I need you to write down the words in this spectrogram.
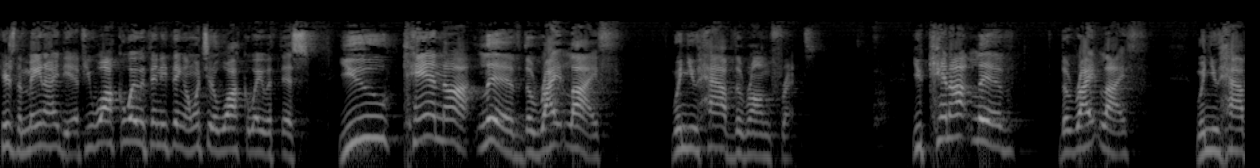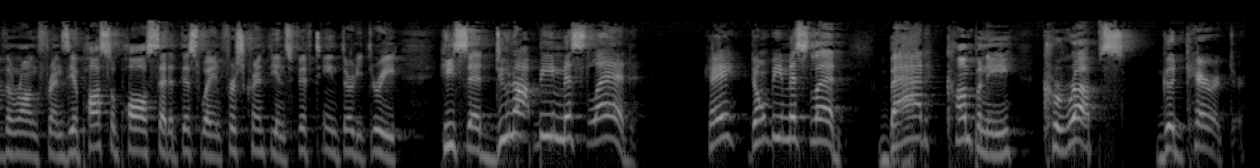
Here's the main idea. If you walk away with anything, I want you to walk away with this. You cannot live the right life when you have the wrong friends. You cannot live the right life when you have the wrong friends. The apostle Paul said it this way in 1 Corinthians 15, 33. He said, Do not be misled. Okay? Don't be misled. Bad company corrupts good character.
